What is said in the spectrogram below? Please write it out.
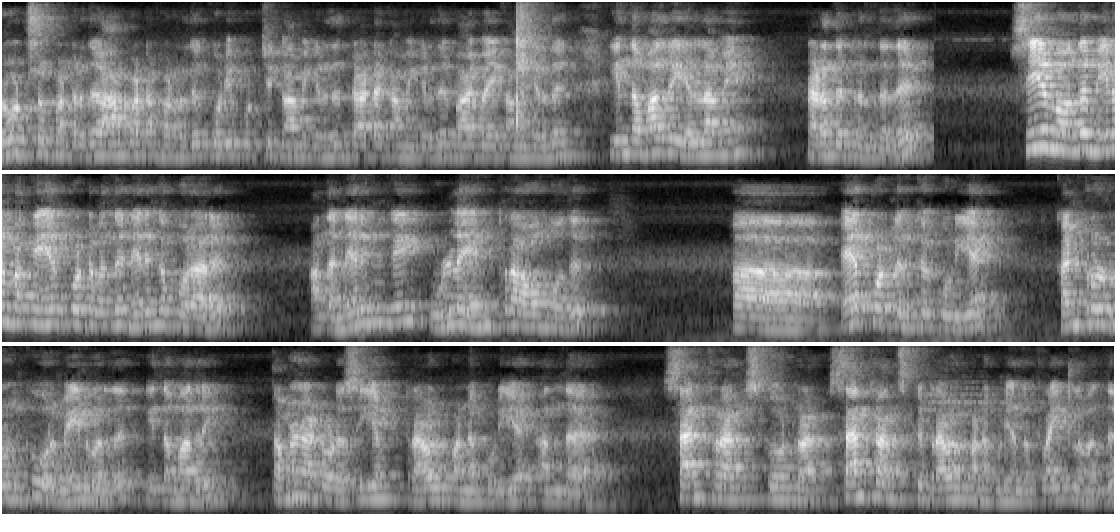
ரோட் ஷோ பண்ணுறது ஆர்ப்பாட்டம் பண்ணுறது கொடி பிடிச்சி காமிக்கிறது டாட்டா காமிக்கிறது பாய் பாய் காமிக்கிறது இந்த மாதிரி எல்லாமே நடந்துட்டு இருந்தது. சிஎம் வந்து மீனம்பாக்கம் ஏர்போர்ட்டை வந்து நெருங்க போகிறாரு அந்த நெருங்கி உள்ளே என்ட்ரு ஆகும்போது ஏர்போர்ட்டில் இருக்கக்கூடிய கண்ட்ரோல் ரூமுக்கு ஒரு மெயில் வருது. இந்த மாதிரி தமிழ்நாட்டோட சிஎம் ட்ராவல் பண்ணக்கூடிய அந்த சான் ஃப்ரான்ஸ்கோ ட்ரா சான் ஃப்ரான்ஸ்க்கு ட்ராவல் பண்ணக்கூடிய அந்த ஃப்ளைட்டில் வந்து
